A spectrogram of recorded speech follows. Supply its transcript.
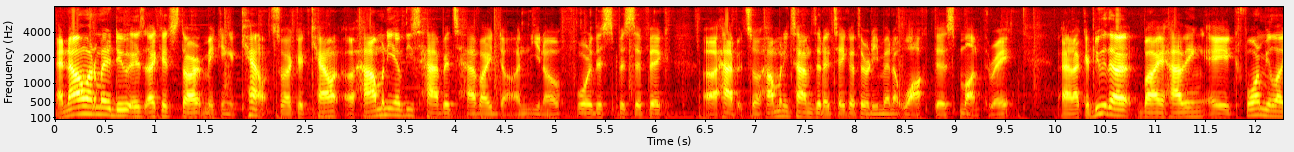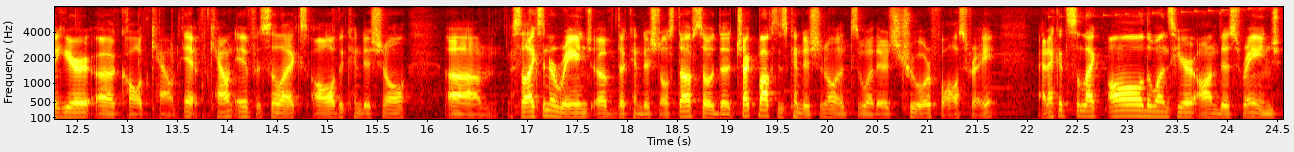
And now what I'm gonna do is I could start making a count. So I could count uh, how many of these habits have I done, you know, for this specific uh, habit. So how many times did I take a 30 minute walk this month, right? And I could do that by having a formula here uh, called count if. Count if selects all the conditional, um, selects in a range of the conditional stuff. So the checkbox is conditional, it's whether it's true or false, right? and I could select all the ones here on this range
